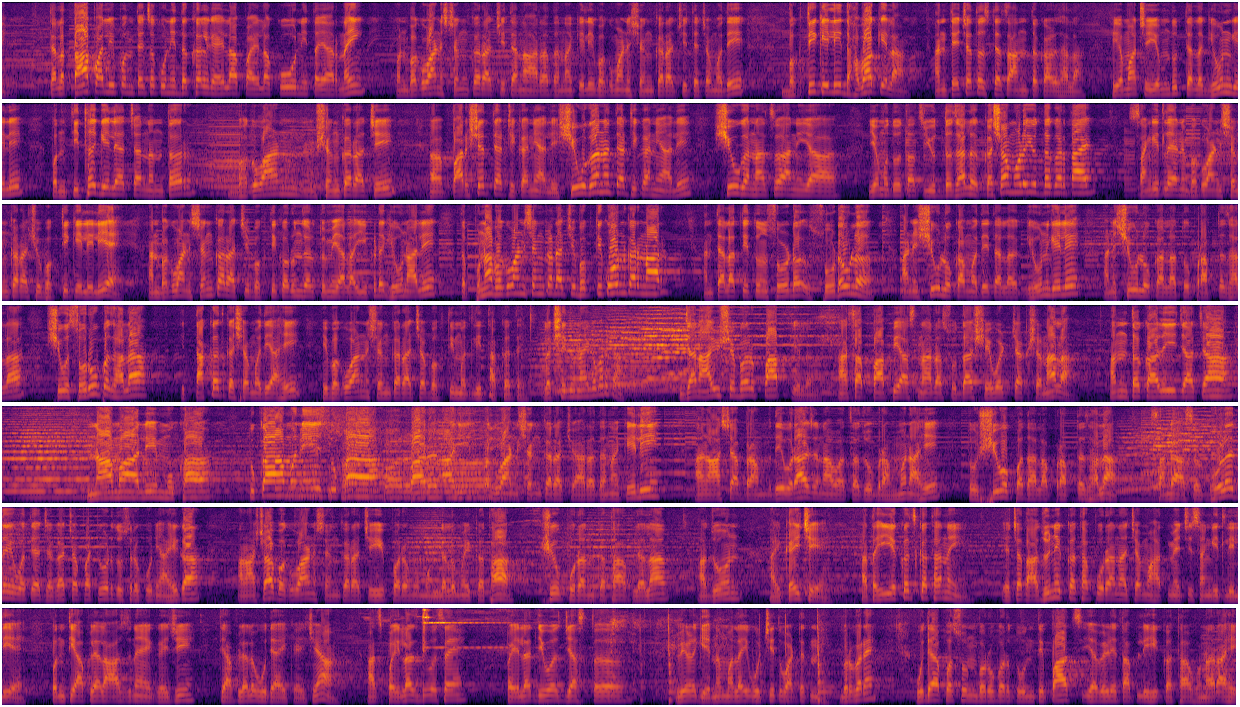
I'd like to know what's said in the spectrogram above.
त्याला ताप आली पण त्याचं कोणी दखल घ्यायला पाहायला कोणी तयार नाही. पण भगवान शंकराची त्यानं आराधना केली. भगवान शंकराची त्याच्यामध्ये भक्ती केली धावा केला आणि त्याच्यातच त्याचा अंतकाळ झाला. यमाचे यमदूत त्याला घेऊन गेले पण तिथं गेल्याच्यानंतर भगवान शंकराचे पार्श्वद पार्षद त्या ठिकाणी आले शिवगण त्या ठिकाणी आले. शिवगणाचं आणि या यमदूताचं युद्ध झालं. कशामुळे युद्ध करताय? सांगितलंय आणि भगवान शंकराची भक्ती केलेली आहे. आणि भगवान शंकराची भक्ती करून जर तुम्ही याला इकडं घेऊन आले तर पुन्हा भगवान शंकराची भक्ती कोण करणार? आणि त्याला तिथून सोड सोडवलं आणि शिवलोकामध्ये त्याला घेऊन गेले आणि शिवलोकाला तो प्राप्त झाला. शिवस्वरूप झाला. ही ताकद कशामध्ये आहे? हे भगवान शंकराच्या भक्तीमधली ताकद आहे. लक्ष देऊन आहे का बरं का. ज्यानं आयुष्यभर पाप केलं असा पापी असणारा सुद्धा शेवटच्या क्षणाला अंतकाळी ज्याच्या नाम आले मुखा तुका मने सुखा पार नाही. भगवान शंकराची आराधना केली आणि अशा ब्राह्म देवराज नावाचा जो ब्राह्मण आहे तो शिवपदाला प्राप्त झाला. सांगा असं भोळ दैव त्या जगाच्या पाठीवर दुसरं कोणी आहे का? आणि अशा भगवान शंकराची ही परममंगलमय कथा शिवपुराण कथा आपल्याला अजून ऐकायची आहे. आता ही एकच कथा नाही याच्यात अजून एक कथा पुराणाच्या महात्म्याची सांगितलेली आहे. पण ती आपल्याला आज नाही ऐकायची ती आपल्याला उद्या ऐकायची हां. आज पहिलाच दिवस आहे. पहिला दिवस जास्त वेळ घेणं मलाही उचित वाटत नाही. बरोबर आहे? उद्यापासून बरोबर दोन ते पाच या वेळेत आपली ही कथा होणार आहे.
